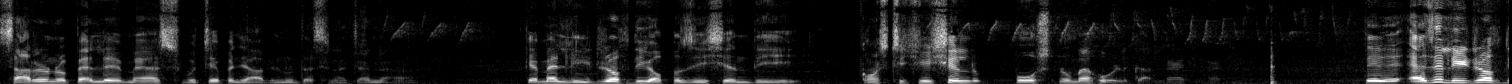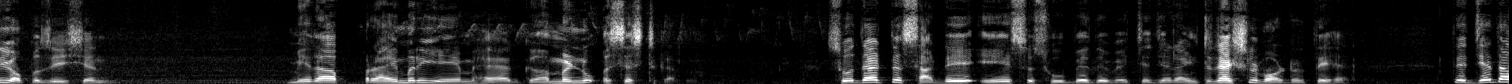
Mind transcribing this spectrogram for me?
ਸਾਰਿਆਂ ਨੂੰ ਪਹਿਲੇ ਮੈਂ ਸਮੁੱਚੇ ਪੰਜਾਬ ਨੂੰ ਦੱਸਣਾ ਚਾਹੁੰਦਾ ਕਿ ਮੈਂ ਲੀਡਰ ਆਫ ਦੀ ਆਪੋਜੀਸ਼ਨ ਦੀ ਕਨਸਟੀਟਿਊਸ਼ਨਲ ਪੋਸਟ ਨੂੰ ਮੈਂ ਹੋਲਡ ਕਰਦਾ ਤੇ as a leader of the opposition ਮੇਰਾ ਪ੍ਰਾਇਮਰੀ ਏਮ ਹੈ ਗਵਰਨਮੈਂਟ ਨੂੰ ਅਸਿਸਟ ਕਰਨਾ ਸੋ ਦੈਟ ਸਾਡੇ ਇਸ ਸੂਬੇ ਦੇ ਵਿੱਚ ਜਿਹੜਾ ਇੰਟਰਨੈਸ਼ਨਲ ਬਾਰਡਰ ਤੇ ਹੈ, ਤੇ ਜਿਹਦਾ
